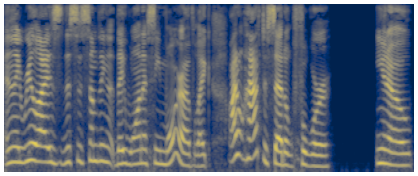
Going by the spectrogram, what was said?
and they realize this is something that they want to see more of. Like I don't have to settle for, you know,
